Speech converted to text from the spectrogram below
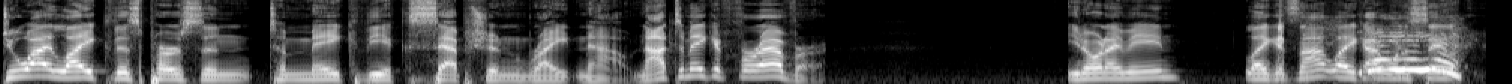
do i like this person to make the exception right now? Not to make it forever. You know what i mean? Like it's not like yeah, i want to yeah, say yeah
